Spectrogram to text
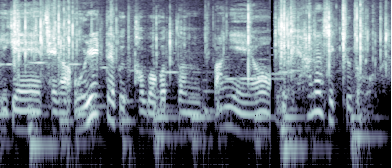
이게 제가 어릴 때부터 먹었던 빵이에요. 이렇게 하나씩 뜯어 먹어요.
